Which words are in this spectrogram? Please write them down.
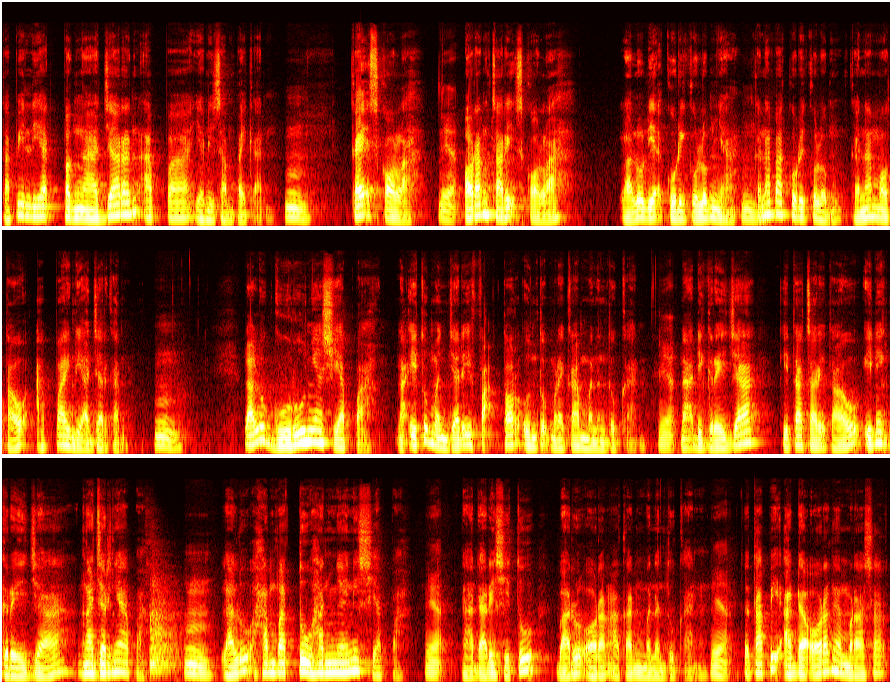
tapi lihat pengajaran apa yang disampaikan. Hmm. Kayak sekolah, Ya. orang cari sekolah lalu lihat kurikulumnya. Kenapa kurikulum? Karena mau tahu apa yang diajarkan. Hmm. Lalu gurunya siapa? Nah, itu menjadi faktor untuk mereka menentukan. Ya. Nah, di gereja kita cari tahu ini gereja ngajarnya apa. Hmm. Lalu hamba Tuhannya ini siapa? Ya. Nah, dari situ baru orang akan menentukan. Ya. Tetapi ada orang yang merasa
